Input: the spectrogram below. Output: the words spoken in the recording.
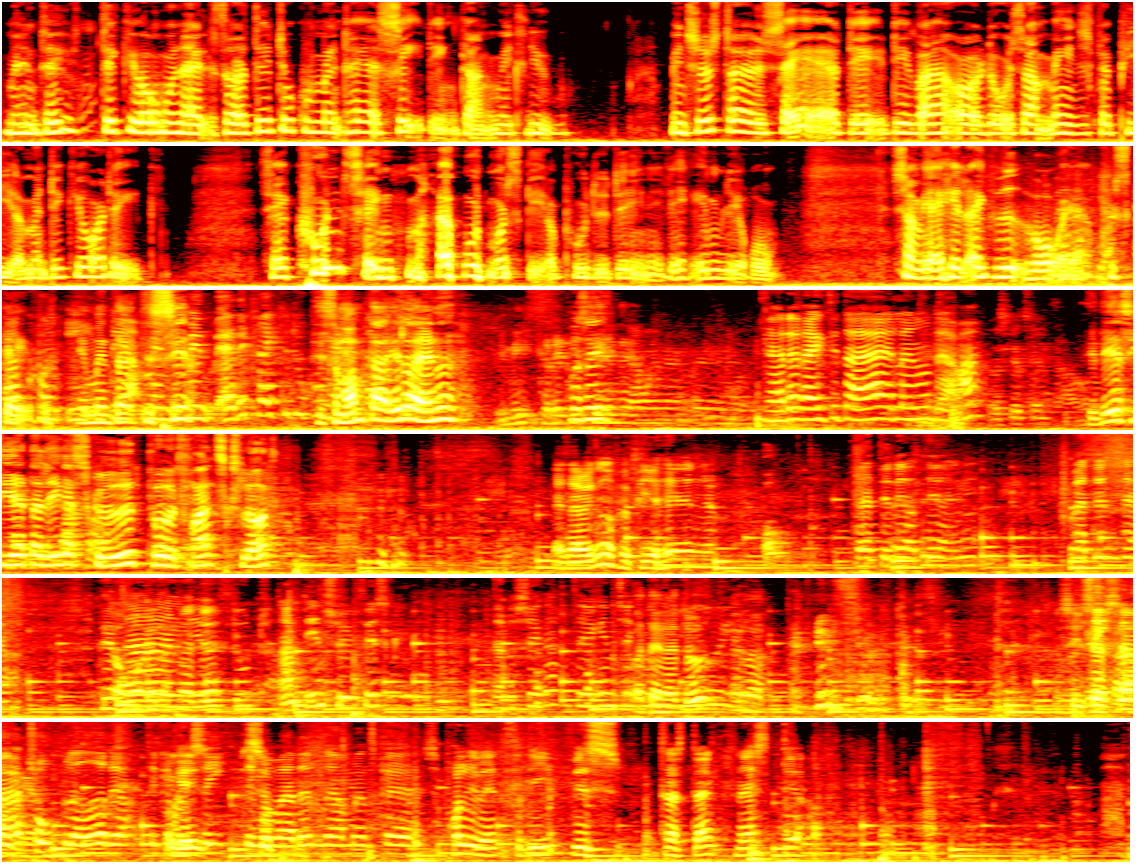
men det, det gjorde hun altså, og det dokument har jeg set en gang i mit liv. Min søster sagde, at det, det var at lå sammen med hendes papirer, men det gjorde det ikke. Så jeg kunne tænke mig, at hun måske har puttet det ind i det hemmelige rum, som jeg heller ikke ved, hvor er på skabet. Jamen, der, det, ser, Men er det ikke rigtigt, du det er som om, der er et eller andet. Prøv at se. Ja, det er rigtigt. Der er et eller andet der, var. Det er det, jeg siger, at der ligger skødet på et fransk slot. Ja, der er jo ikke noget papir herinde, jo. Hvad er det der derinde? Hvad er den der? Derovre. Der er hvad en er lille det? dut. Jamen, det er en søfisk. Er du sikker? Det er ikke en ting, Og den er død, eller? Se, der er to blader der. Det kan Okay, man se. Det så- må være den der, man skal... Så prøv lige at vente, fordi hvis der, der er en knast der.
